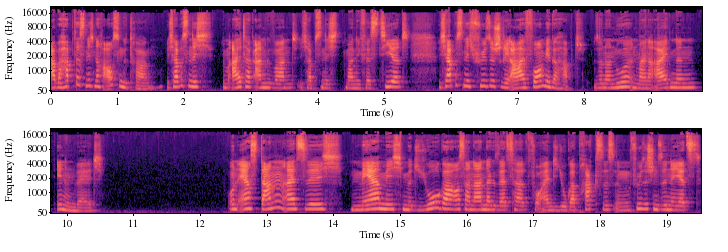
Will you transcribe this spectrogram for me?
aber habe das nicht nach außen getragen. Ich habe es nicht im Alltag angewandt, ich habe es nicht manifestiert, ich habe es nicht physisch real vor mir gehabt, sondern nur in meiner eigenen Innenwelt. Und erst dann, als ich mehr mich mit Yoga auseinandergesetzt habe, vor allem die Yoga-Praxis im physischen Sinne jetzt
